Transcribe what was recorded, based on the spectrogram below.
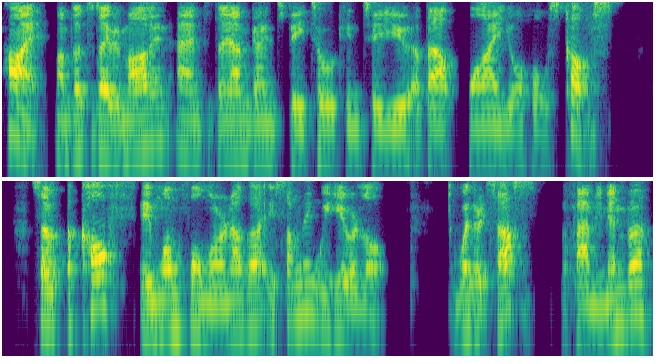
Hi, I'm Dr. David Marlin, and today I'm going to be talking to you about why your horse coughs. So, a cough in one form or another is something we hear a lot, whether it's us, a family member,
